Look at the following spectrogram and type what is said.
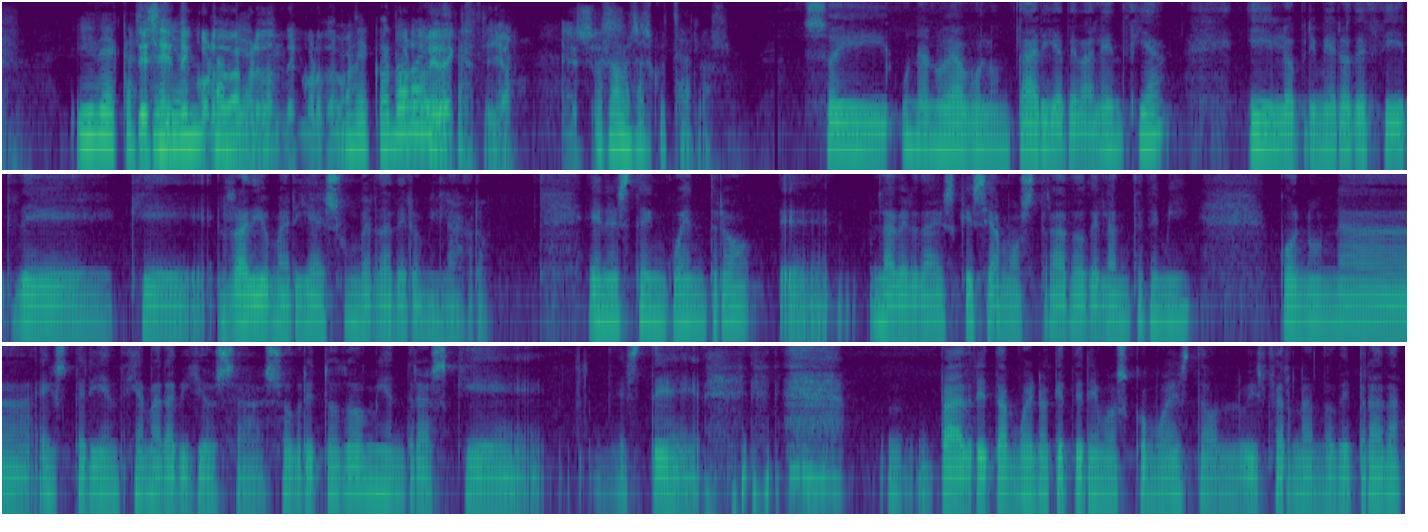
Y de De, ese- Castellón de Córdoba, también. perdón, de Córdoba. De Córdoba, y de, Castellón. Eso Pues es. vamos a escucharlos. Soy una nueva voluntaria de Valencia y lo primero decir de que Radio María es un verdadero milagro. En este encuentro, eh, la verdad es que se ha mostrado delante de mí con una experiencia maravillosa, sobre todo mientras que este padre tan bueno que tenemos como es don Luis Fernando de Prada,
